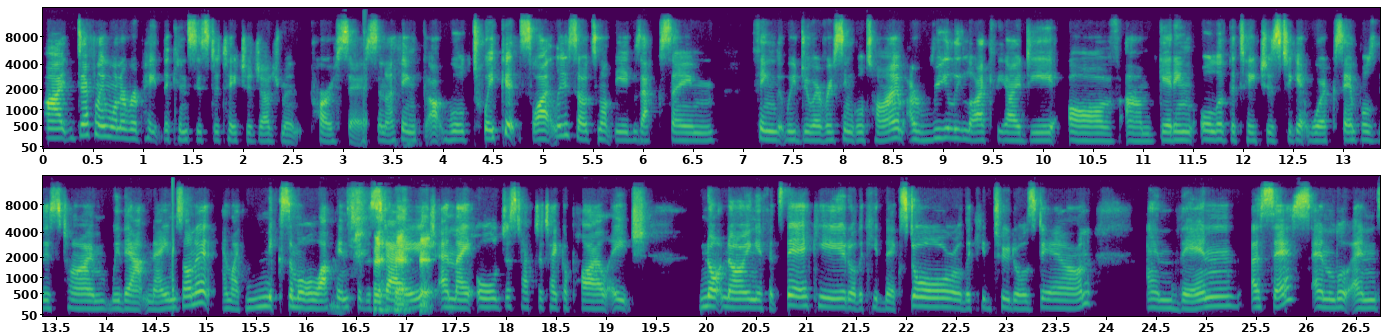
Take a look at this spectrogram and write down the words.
I definitely want to repeat the consistent teacher judgment process. And I think uh, we'll tweak it slightly so it's not the exact same thing that we do every single time. I really like the idea of um, getting all of the teachers to get work samples this time without names on it and like mix them all up into the stage. and they all just have to take a pile each, not knowing if it's their kid or the kid next door or the kid two doors down and then assess and look and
